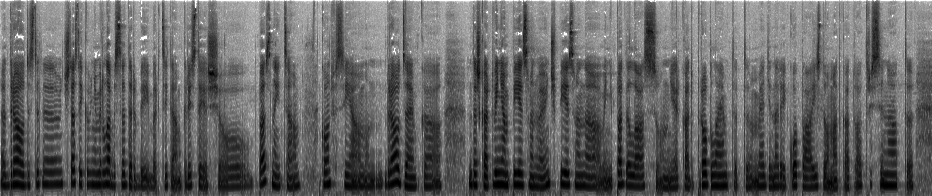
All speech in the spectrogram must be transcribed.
draudzes, tad viņš stāstīja, ka viņam ir laba sadarbība ar citām kristiešu baznīcām, konfesijām un draudzēm, ka Dažkārt viņam piezvan vai viņš piezvanā, viņi padalās, un, ja ir kāda problēma, tad uh, mēģina arī kopā izdomāt, kā to atrisināt. Uh,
